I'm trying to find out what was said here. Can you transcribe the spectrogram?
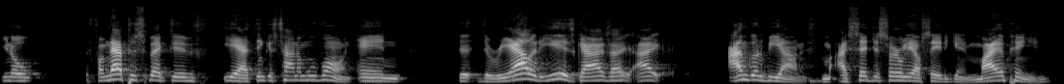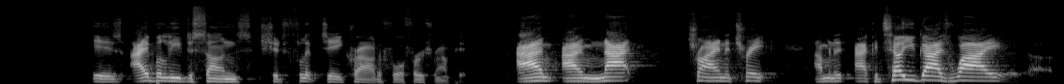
you know, from that perspective, yeah, I think it's time to move on. And the, the reality is, guys, I I I'm gonna be honest. I said this earlier, I'll say it again. My opinion is I believe the Suns should flip Jay Crowder for a first round pick. I'm I'm not trying to trade. I'm gonna I could tell you guys why. Uh,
